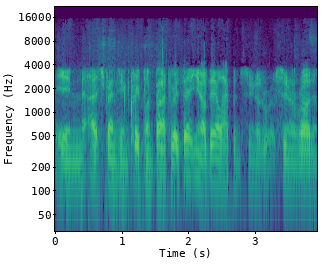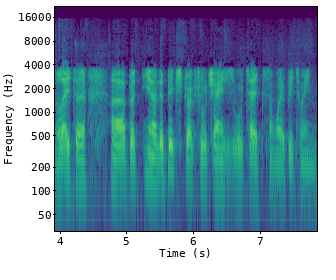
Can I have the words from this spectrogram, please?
in uh, strengthening curriculum pathways. They, you know, they'll happen sooner sooner rather than later. Uh, but you know, the big structural changes will take somewhere between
